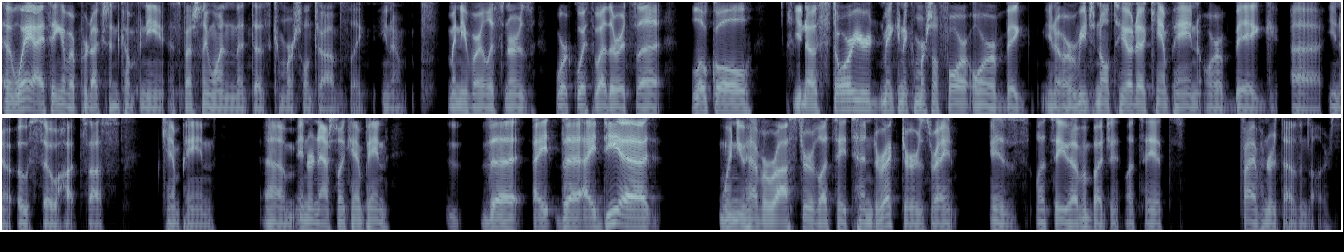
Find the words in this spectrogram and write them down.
the way I think of a production company, especially one that does commercial jobs, like you know, many of our listeners work with, whether it's a local, you know, store you're making a commercial for, or a big, you know, a regional Toyota campaign, or a big, uh, you know, Oso hot sauce campaign, um, international campaign. The I, the idea when you have a roster of let's say 10 directors right is let's say you have a budget let's say it's $500000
